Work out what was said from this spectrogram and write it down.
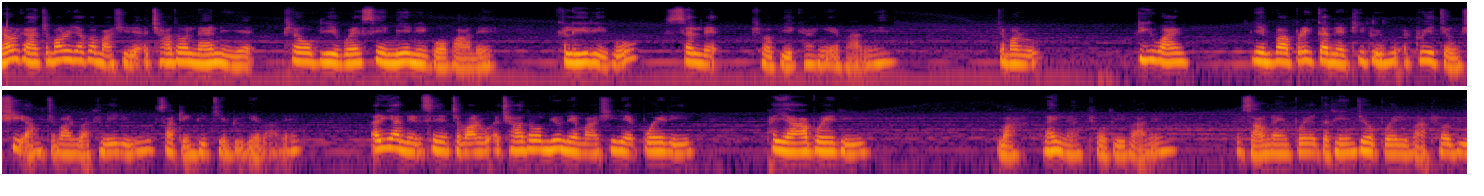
နောက်တစ်ခါကျမတို့ရက်ွက်မှာရှိတဲ့အခြားသောလမ်းတွေရဲ့ဖျော်ဖြေပွဲဆင်မြေနေပေါ်ပါလဲကလေးတွေကိုဆက်လက်ဖျော်ဖြေခိုင်းခဲ့ပါတယ်ကျမတို့ TY ပြင်ပပြိတ္တနဲ့ထိတွေ့မှုအတွေ့အကြုံရှိအောင်ကျမတို့ကကလေးတွေကိုစတင်လေ့ကျင့်ပေးခဲ့ပါတယ်အဲ့ဒီကနေတစ်ဆင့်ကျမတို့အခြားသောမြို့နယ်မှာရှိတဲ့ပွဲတွေဖျားပွဲတွေမှာလိုက်လံဖျော်ဖြေပါတယ် တစောင်းတိုင်းပွဲသတင်းကြွပွဲတွေမှာဖျော်ဖြေ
